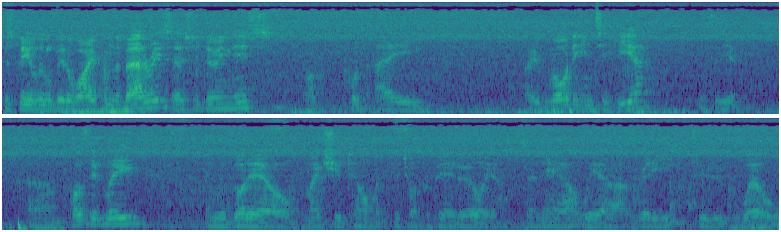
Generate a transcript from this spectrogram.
Just be a little bit away from the batteries as you're doing this. I've put a, a rod into here, into the um, positive lead. And we've got our makeshift helmet, which I prepared earlier. So now we are ready to weld.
